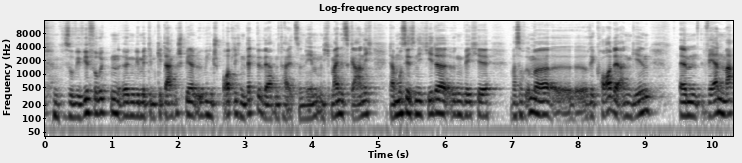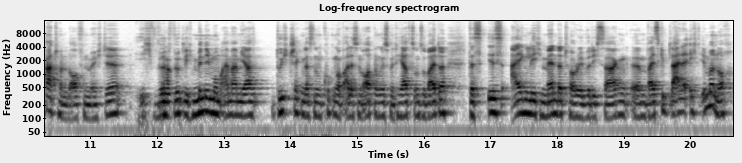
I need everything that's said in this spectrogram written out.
so wie wir Verrückten, irgendwie mit dem Gedanken spielen, an irgendwelchen sportlichen Wettbewerben teilzunehmen. Und ich meine es gar nicht, da muss jetzt nicht jeder irgendwelche, was auch immer, äh, Rekorde angehen. Ähm, wer einen Marathon laufen möchte, ich würde ja. wirklich Minimum einmal im Jahr durchchecken lassen und gucken, ob alles in Ordnung ist mit Herz und so weiter. Das ist eigentlich mandatory, würde ich sagen, ähm, weil es gibt leider echt immer noch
